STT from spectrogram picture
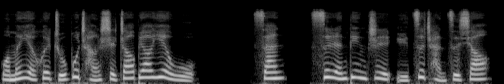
我们也会逐步尝试招标业务。三。私人定制与自产自销，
